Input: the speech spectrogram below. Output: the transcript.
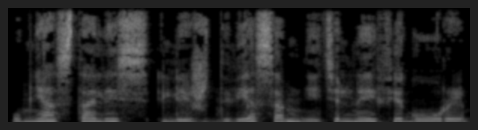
у меня остались лишь две сомнительные фигуры.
